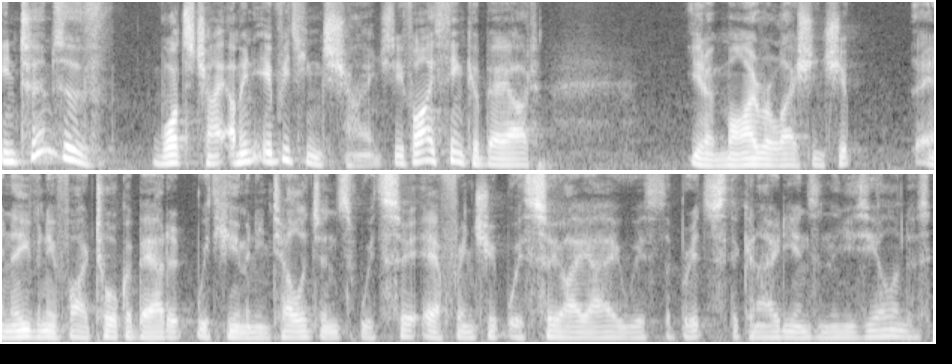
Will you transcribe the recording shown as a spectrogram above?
In terms of what's changed, I mean everything's changed. If I think about, you know, my relationship and even if I talk about it with human intelligence, with our friendship with CIA, with the Brits, the Canadians and the New Zealanders,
